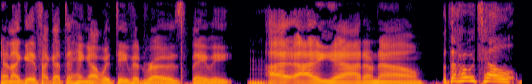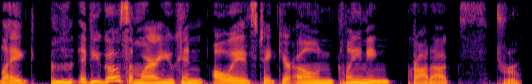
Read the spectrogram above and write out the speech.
and I if I got to hang out with David Rose, maybe. Hmm. I I yeah, I don't know. But the hotel, like, if you go somewhere, you can always take your own cleaning products, True.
